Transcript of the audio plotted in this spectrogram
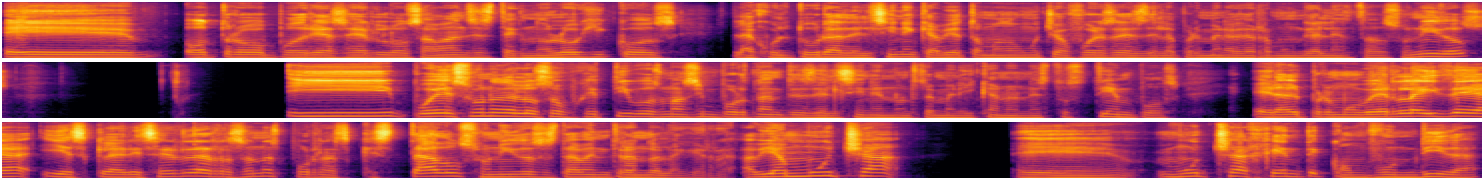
Eh, otro podría ser los avances tecnológicos, la cultura del cine que había tomado mucha fuerza desde la Primera Guerra Mundial en Estados Unidos. Y pues uno de los objetivos más importantes del cine norteamericano en estos tiempos era el promover la idea y esclarecer las razones por las que Estados Unidos estaba entrando a la guerra. Había mucha, eh, mucha gente confundida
